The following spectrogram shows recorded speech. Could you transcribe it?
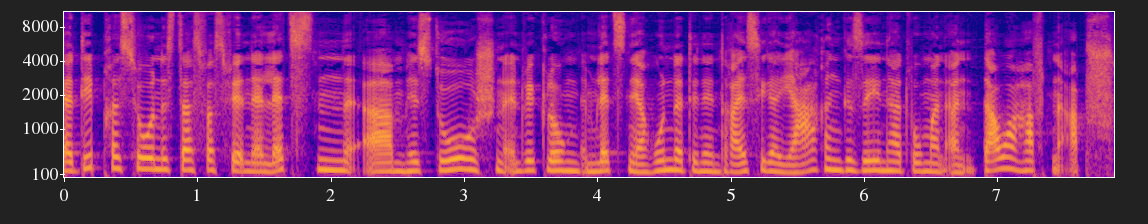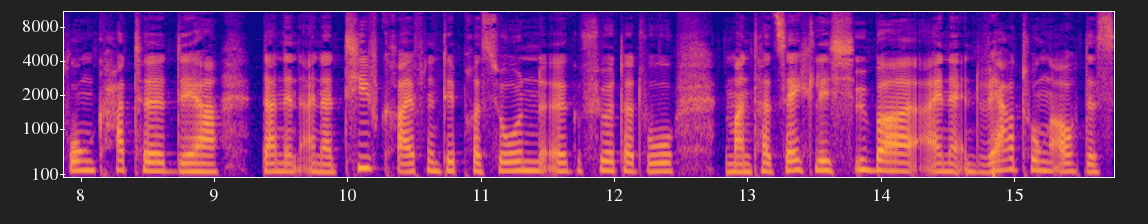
Ja, Depression ist das, was wir in der letzten ähm, historischen Entwicklung im letzten Jahrhundert in den 30er Jahren gesehen hat, wo man einen dauerhaften Abschwung hatte, der dann in einer tiefgreifenden Depression äh, geführt hat, wo man tatsächlich über eine Entwertung auch des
